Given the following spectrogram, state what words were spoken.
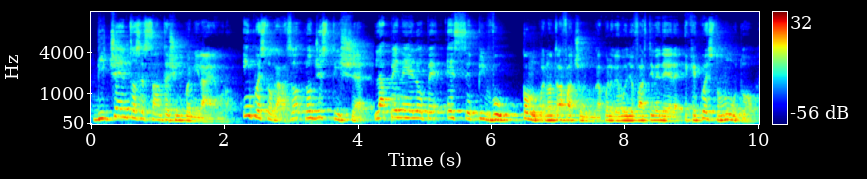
di 165.000 euro. In questo caso lo gestisce la Penelope SPV. Comunque non te la faccio lunga, quello che voglio farti vedere è che questo mutuo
